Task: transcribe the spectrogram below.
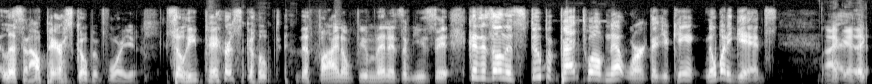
Listen, I'll periscope it for you. So he periscoped the final few minutes of UCLA because it's on this stupid Pac-12 network that you can't, nobody gets. I get like, it.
